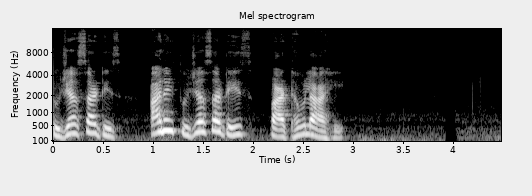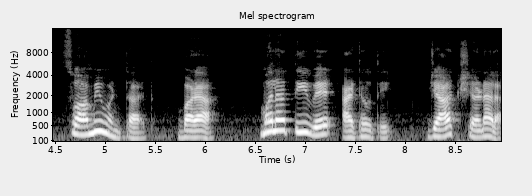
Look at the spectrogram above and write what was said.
तुझ्यासाठीच आणि तुझ्यासाठीच पाठवला आहे. स्वामी म्हणतात बाळा मला ती वेळ आठवते. ज्या क्षणाला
